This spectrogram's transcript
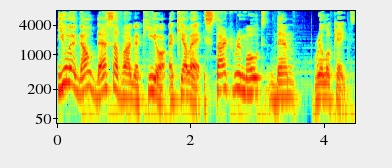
E o legal dessa vaga aqui ó, é que ela é Start Remote, then Relocate.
